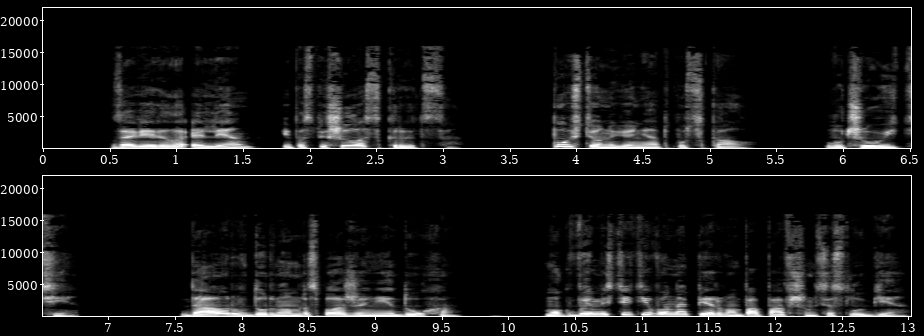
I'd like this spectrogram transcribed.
— заверила Элен и поспешила скрыться. Пусть он ее не отпускал. Лучше уйти. Даур в дурном расположении духа мог выместить его на первом попавшемся слуге.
